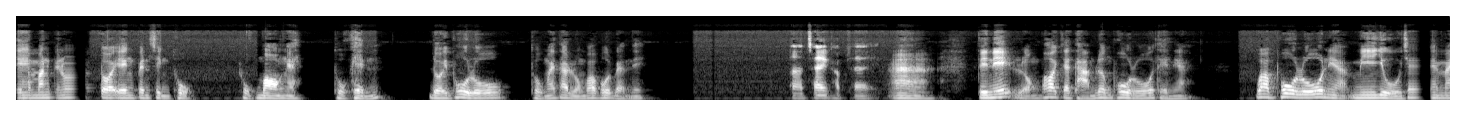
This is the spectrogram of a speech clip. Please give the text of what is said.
เองมันเป็นว่าตัวเองเป็นสิ่งถูกถูกมองไงถูกเห็น โดยผู้รู้ถูกไหมถ้าหลวงพ่อพูดแบบนี้ อ่าใช่ครับใช่ อ่า ทีนี้หลวงพ่อจะถามเรื่องผู้รู้เถอะเนี่ยว่าผู้รู้เนี่ยมีอยู่ใช่ไหม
